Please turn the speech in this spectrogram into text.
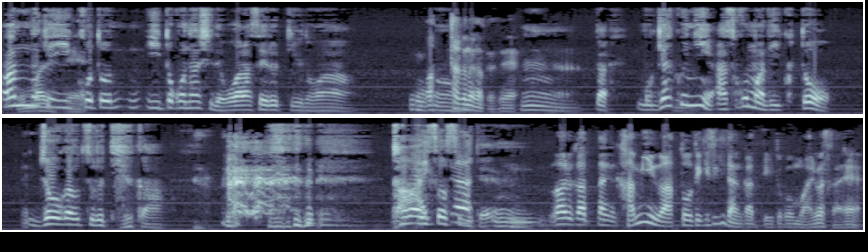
あんだけいいこと、いいとこなしで終わらせるっていうのは、うんあ全くなかったですね。うん。だもう逆にあそこまで行くと、情が映るっていうか、かわいそうすぎて、う。うんん。悪かったんか、神優が圧倒的すぎたんかっていうところもありますからね。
